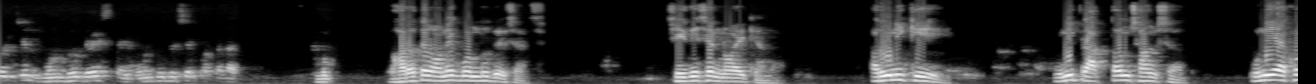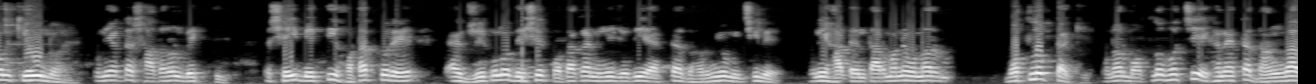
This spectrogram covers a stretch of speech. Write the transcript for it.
বলছেন বন্ধু দেশ তাই বন্ধু দেশের পতাকা ভারতের অনেক বন্ধু দেশ আছে। সেই দেশের নয় কেন? আর উনি কে? উনি প্রাক্তন সাংসদ। উনি এখন কেউ নয়, উনি একটা সাধারণ ব্যক্তি। সেই ব্যক্তি হঠাৎ করে যে কোনো দেশের পতাকা নিয়ে যদি একটা ধর্মীয় মিছিলে উনি হাঁটেন, তার মানে ওনার মতলবটা কি? ওনার মতলব হচ্ছে এখানে একটা দাঙ্গা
